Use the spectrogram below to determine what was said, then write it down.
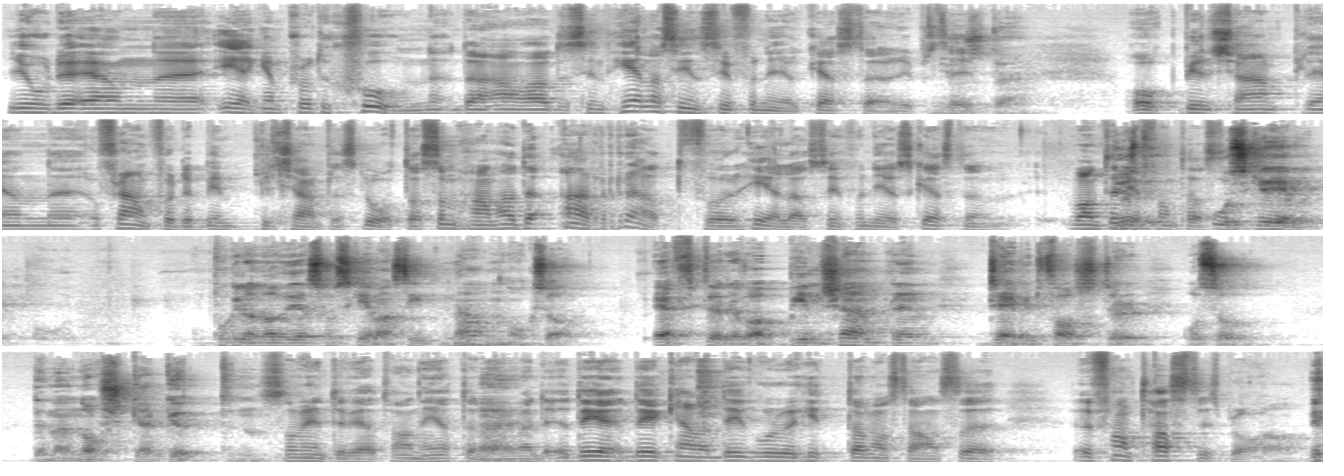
gjorde en eh, egen produktion där han hade sin, hela sin symfoniorkester i princip. Just det. Och Bill Champlin, eh, och framförde Bill Champlins låtar som han hade arrat för hela symfoniorkestern. Var inte Just det. fantastiskt? Och skrev, på grund av det så skrev han sitt namn också. Efter, det var Bill Champlin, David Foster och så den här norska gutten. Som vi inte vet vad han heter nu. Men det, det, kan, det går att hitta någonstans. Eh, Fantastiskt bra. Det-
